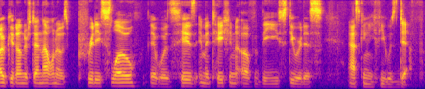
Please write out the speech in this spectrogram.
I could understand that one. It was pretty slow. It was his imitation of the stewardess asking if he was deaf.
